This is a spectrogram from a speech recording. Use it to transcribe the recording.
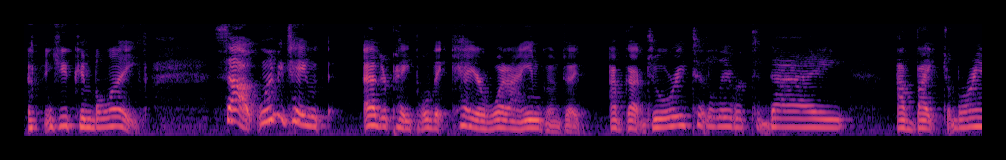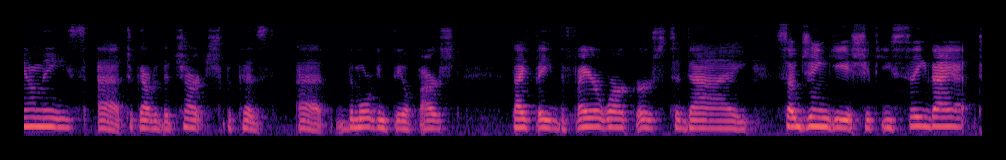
you can believe. So, let me tell you other people that care what I am going to do. I've got jewelry to deliver today. I've baked brownies uh, to go to the church because uh, the Morganfield First, they feed the fair workers today. So, Jingish, if you see that,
